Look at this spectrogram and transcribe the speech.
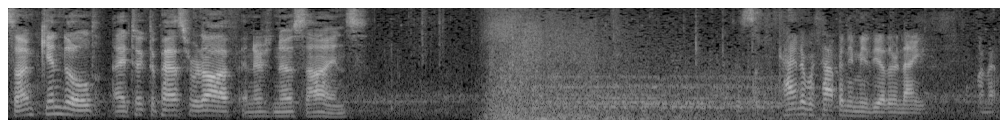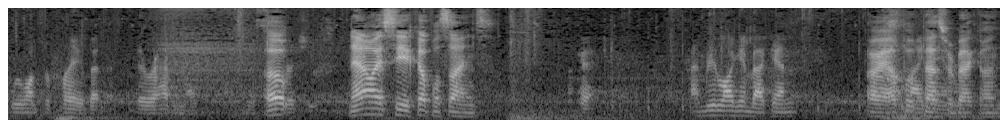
So I'm kindled. I took the password off, and there's no signs. This kind of was happening to me the other night when we wanted to play, but they were having like Oh. issues. Now I see a couple signs. Okay. I'm relogging back in. All right, I'll put password back on.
